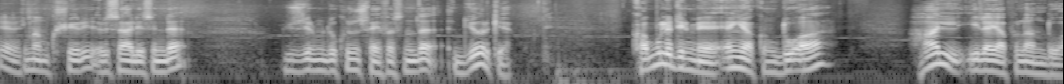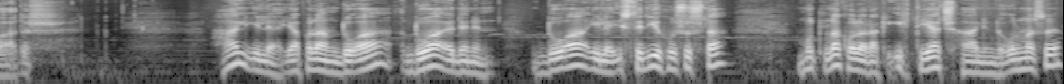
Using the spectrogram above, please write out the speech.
evet. İmam Kuşeyri Risalesinde 129. sayfasında diyor ki, kabul edilmeye en yakın dua, hal ile yapılan duadır. Hal ile yapılan dua, dua edenin dua ile istediği hususta mutlak olarak ihtiyaç halinde olması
